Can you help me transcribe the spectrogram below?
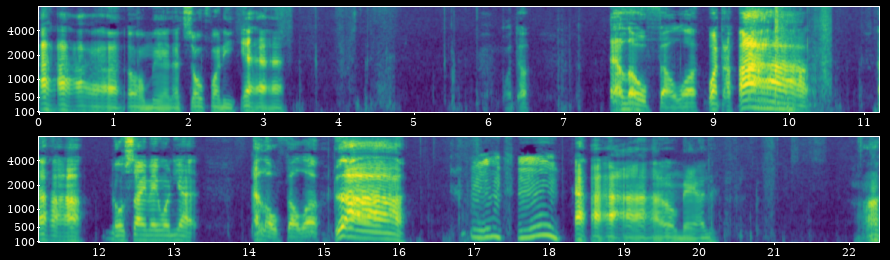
ah, ah, ah, ah. Oh man, that's so funny. Yeah. What the? Hello, fella. What the? Ah! Ha ha ha. No sign of anyone yet. Hello, fella. Ah! Mm, mm. Ah, ah, ah, ah, oh, man. Huh?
